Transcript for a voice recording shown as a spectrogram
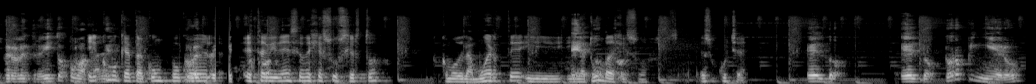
pero lo entrevisto como Él como que atacó un poco Correcto. el- esta evidencia de Jesús, ¿cierto? Como de la muerte y, y la tumba de doctor. Jesús. Eso escuché. el, do- el doctor Piñero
